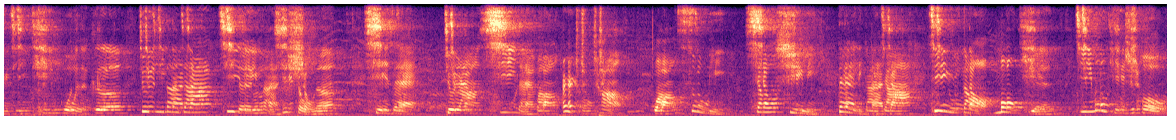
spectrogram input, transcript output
曾经听过的歌究竟大家记得有哪些首呢？现在就让西南方二重唱王素敏肖旭敏带领大家进入到梦田继梦田之后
